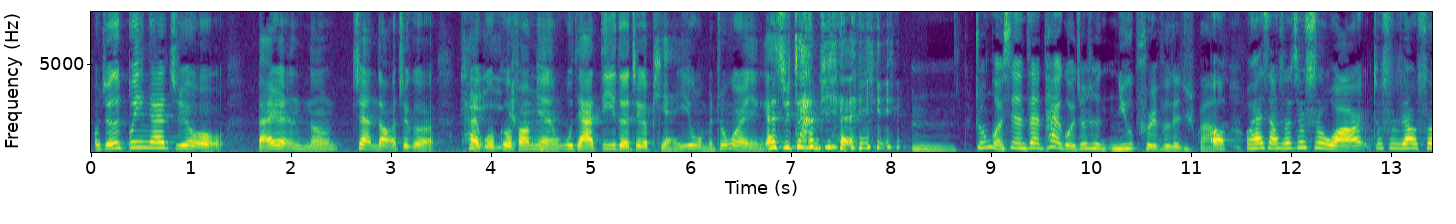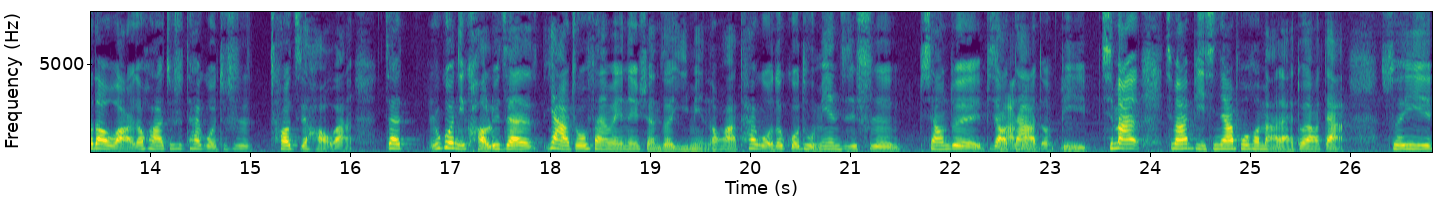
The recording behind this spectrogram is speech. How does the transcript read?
我觉得不应该只有。白人能占到这个泰国各方面物价低的这个便宜，我们中国人也应该去占便宜。嗯，中国现在在泰国就是 new privilege 吧？哦，我还想说，就是玩儿，就是要说到玩儿的话，就是泰国就是超级好玩。在如果你考虑在亚洲范围内选择移民的话，泰国的国土面积是相对比较大的，比起码起码比新加坡和马来都要大。所以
